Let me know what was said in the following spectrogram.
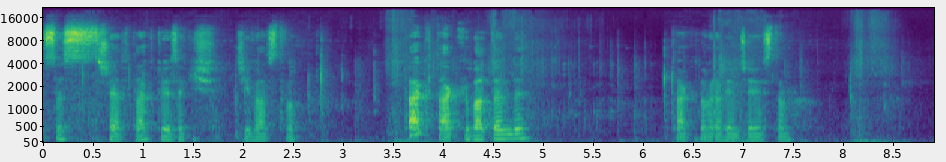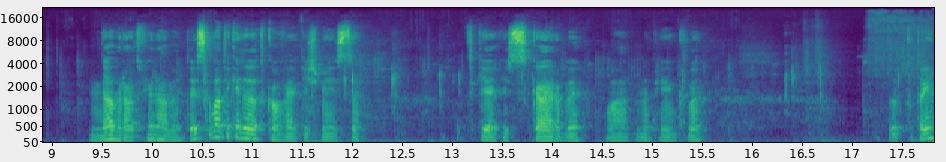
se zszedł, tak? Tu jest jakieś dziwactwo. Tak, tak, chyba tędy. Tak, dobra, wiem gdzie jestem. Dobra, otwieramy. To jest chyba takie dodatkowe jakieś miejsce. Takie jakieś skarby. Ładne, piękne. To tutaj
